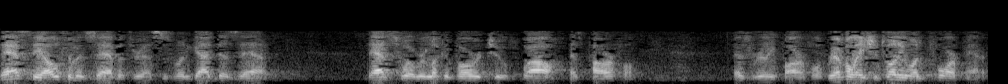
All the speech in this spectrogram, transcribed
That's the ultimate Sabbath rest, is when God does that. That's what we're looking forward to. Wow, that's powerful. That's really powerful. Revelation 21 4, Pat.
